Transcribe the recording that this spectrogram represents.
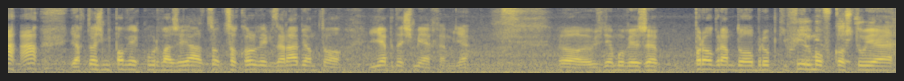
Jak ktoś mi powie, kurwa, że ja co, cokolwiek zarabiam, to jebnę śmiechem, nie? O, już nie mówię, że program do obróbki filmów kosztuje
